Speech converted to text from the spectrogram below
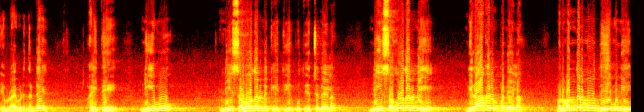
ఏం రాయబడిందంటే అయితే నీవు నీ సహోదరునికి తీర్పు తీర్చనేలా నీ సహోదరుని నిరాకరింపనేలా మనమందరము దేవుని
